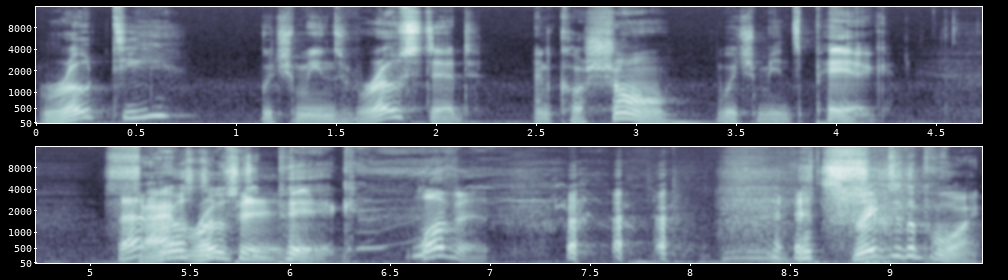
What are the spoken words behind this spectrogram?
roti, which means roasted, and cochon, which means pig. Fat fat roasted roasted, pig. pig. Love it. it's Straight to the point.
